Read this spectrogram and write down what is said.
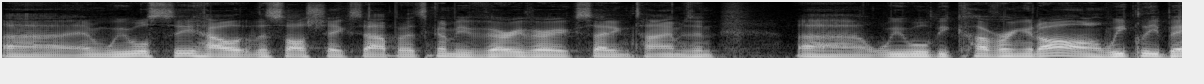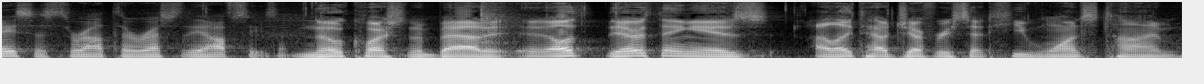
Uh, and we will see how this all shakes out. But it's going to be very, very exciting times, and uh, we will be covering it all on a weekly basis throughout the rest of the offseason. No question about it. The other thing is, I liked how Jeffrey said he wants time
